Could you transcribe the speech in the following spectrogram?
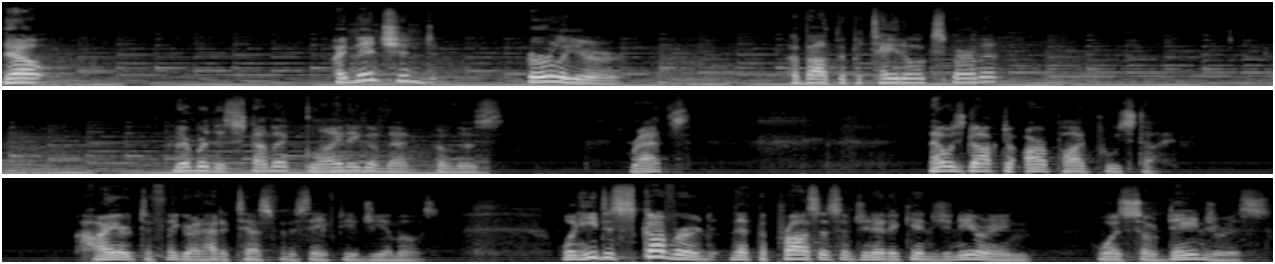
Now, I mentioned earlier about the potato experiment. Remember the stomach lining of that of those rats? That was Dr. Arpad Pusztai, hired to figure out how to test for the safety of GMOs. When he discovered that the process of genetic engineering was so dangerous,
